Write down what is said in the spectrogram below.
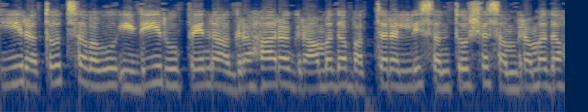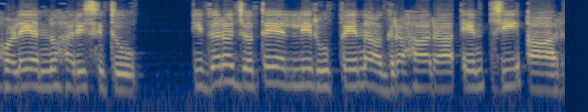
ಈ ರಥೋತ್ಸವವು ಇಡೀ ರೂಪೇನ ಅಗ್ರಹಾರ ಗ್ರಾಮದ ಭಕ್ತರಲ್ಲಿ ಸಂತೋಷ ಸಂಭ್ರಮದ ಹೊಳೆಯನ್ನು ಹರಿಸಿತು. ಇದರ ಜೊತೆಯಲ್ಲಿ ರೂಪೇನ ಅಗ್ರಹಾರ ಎನ್ಜಿಆರ್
